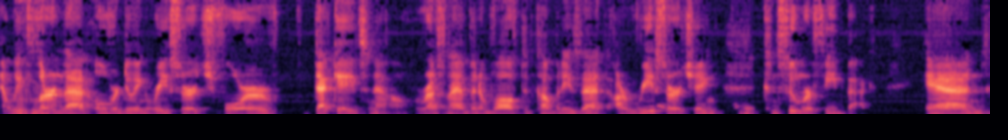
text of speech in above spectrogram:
And we've mm-hmm. learned that over doing research for decades now. Russ and I have been involved in companies that are researching consumer feedback. And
